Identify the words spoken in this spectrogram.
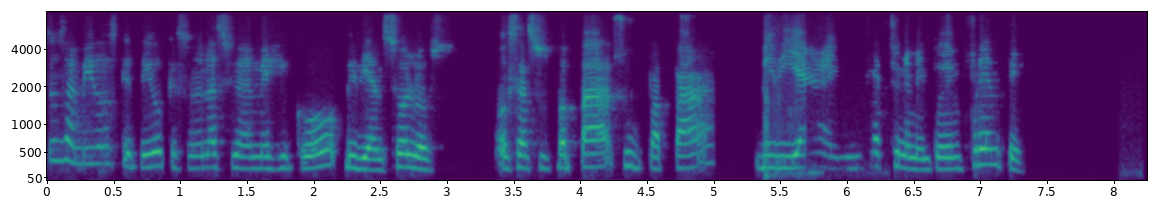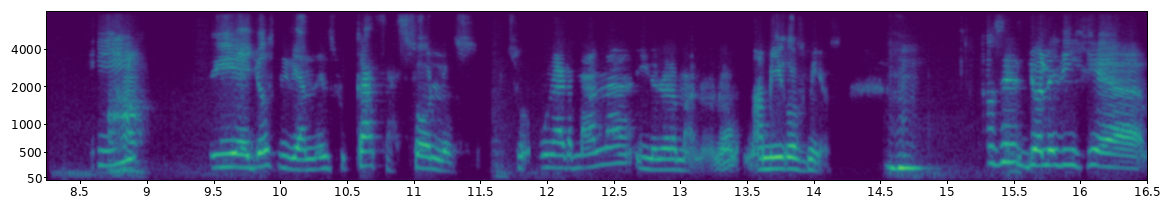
estos amigos que te digo que son de la Ciudad de México vivían solos. O sea, sus papá, su papá vivía en un fraccionamiento de enfrente. Y, y ellos vivían en su casa, solos. Una hermana y un hermano, ¿no? Amigos míos. Entonces yo le dije a,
